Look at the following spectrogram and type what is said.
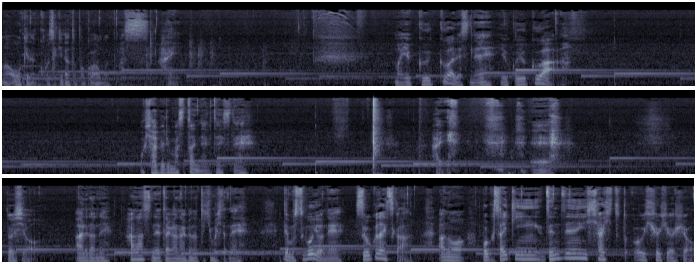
まあ、大きな功績だと僕は思ってますはいまあゆくゆくはですねゆくゆくはしゃべりマスターになりたいですね。はい。えー、どうしよう。あれだね。話すネタがなくなってきましたね。でもすごいよね。すごくないですか？あの、僕最近全然人と、ひょひょひょ。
